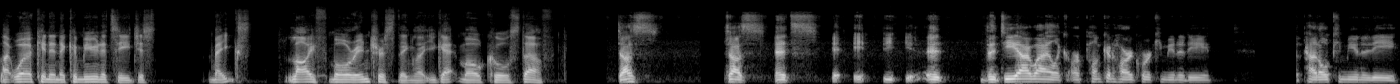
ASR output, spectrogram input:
like working in a community just makes life more interesting. Like you get more cool stuff. does does it's it, it, it, the diy like our punk and hardcore community the pedal community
